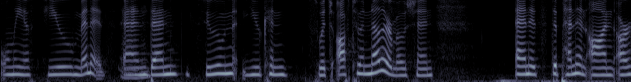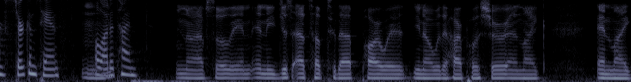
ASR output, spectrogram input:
only a few minutes, and mm-hmm. then soon you can switch off to another emotion and it's dependent on our circumstance a lot Mhm. of times. No, absolutely, and and it just adds up to that part where you know with the heart posture and like, and like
